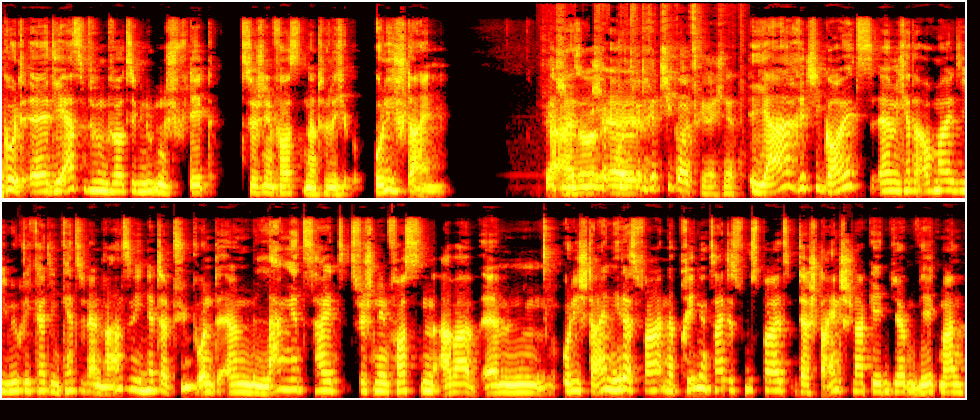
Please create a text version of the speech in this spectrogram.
Gut, äh, die ersten 45 Minuten steht zwischen den Pfosten natürlich Uli Stein. Sehr schön. Also, ich habe äh, mit Richie Golds gerechnet. Ja, Richie Golds. Ähm, ich hatte auch mal die Möglichkeit, kennst du, ein wahnsinnig netter Typ und ähm, lange Zeit zwischen den Pfosten. Aber ähm, Uli Stein, nee, das war in der prägenden Zeit des Fußballs. Der Steinschlag gegen Jürgen Wegmann,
